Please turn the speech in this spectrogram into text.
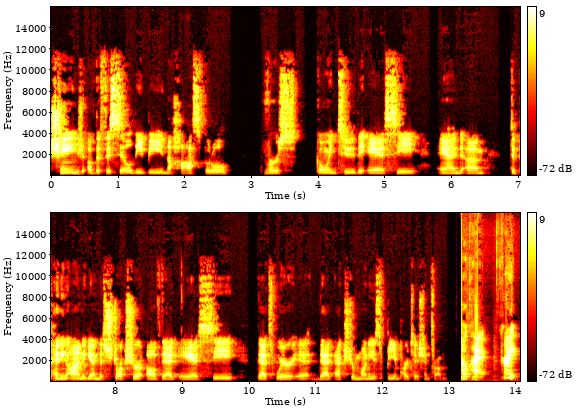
change of the facility being the hospital versus going to the ASC. And um, depending on, again, the structure of that ASC, that's where it, that extra money is being partitioned from. Okay, great.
